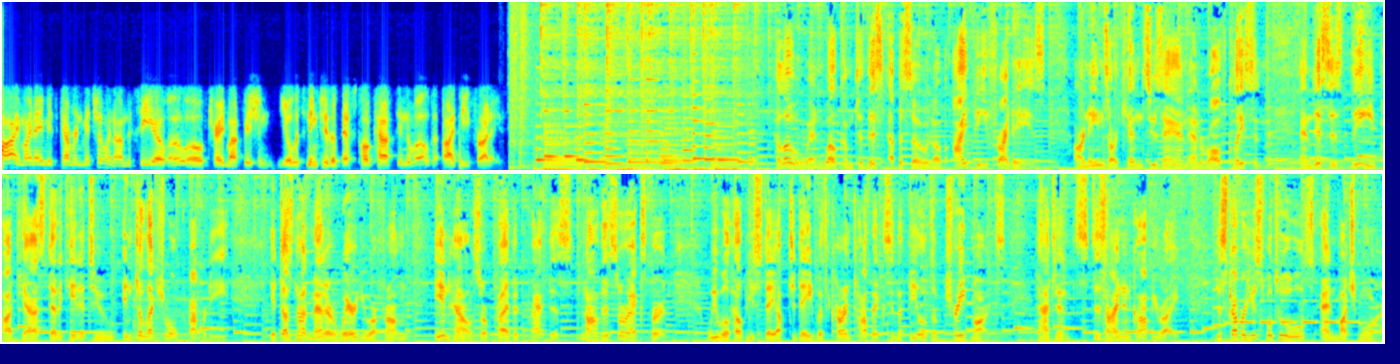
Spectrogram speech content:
Hi, my name is Cameron Mitchell, and I'm the COO of Trademark Vision. You're listening to the best podcast in the world, IP Fridays. Hello, and welcome to this episode of IP Fridays. Our names are Ken Suzan and Rolf Claessen, and this is the podcast dedicated to intellectual property. It does not matter where you are from, in house or private practice, novice or expert. We will help you stay up to date with current topics in the fields of trademarks, patents, design and copyright, discover useful tools, and much more.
